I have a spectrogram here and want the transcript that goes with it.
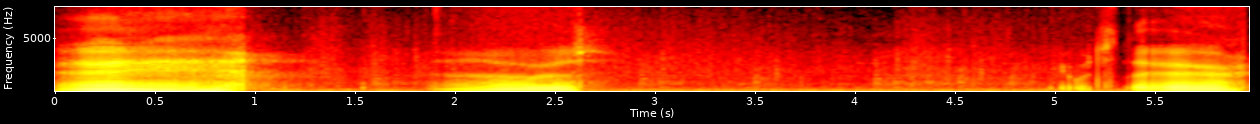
Okay. What's there.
